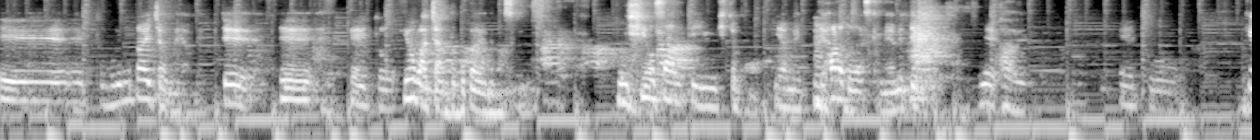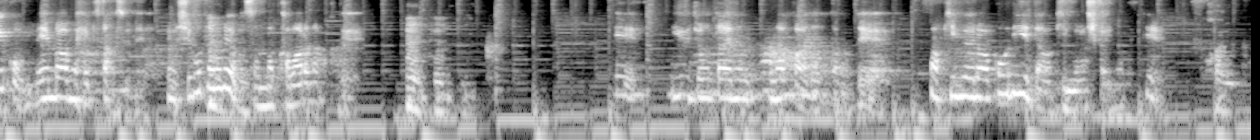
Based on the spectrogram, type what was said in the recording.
えー、と森本愛ちゃんも辞めてで、えー、とヨガちゃんと僕は呼んでますけど西尾さんっていう人も辞めて原田大輔も辞めてるで、はい。えー、と結構メンバーも減ってたんですよね。でも仕事の量がそんな変わらなくて、うんうんっていう状態の中だったので、まあ、木村、コーディネーターは木村しかいなくて、はい。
